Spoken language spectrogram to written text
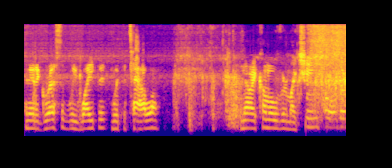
and then aggressively wipe it with the towel. Now I come over to my change holder.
